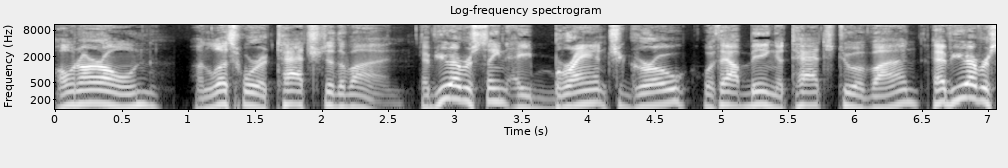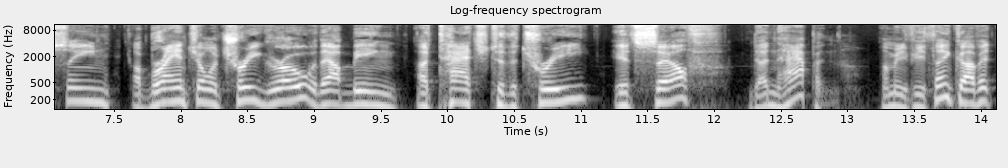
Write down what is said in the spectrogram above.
on our own unless we're attached to the vine. Have you ever seen a branch grow without being attached to a vine? Have you ever seen a branch on a tree grow without being attached to the tree itself? Doesn't happen. I mean, if you think of it,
